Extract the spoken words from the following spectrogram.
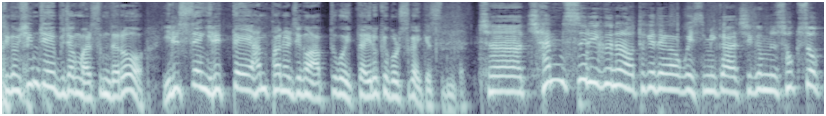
지금 심재희 부장 말씀대로 일생 일대의 한 판을 지금 앞두고 있다 이렇게 볼 수가 있겠습니다. 자, 챔스 리그는 어떻게 돼가고 있습니까? 지금 속속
